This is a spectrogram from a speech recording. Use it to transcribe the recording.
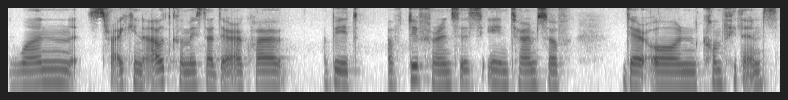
one striking outcome is that there are quite a bit of differences in terms of their own confidence,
